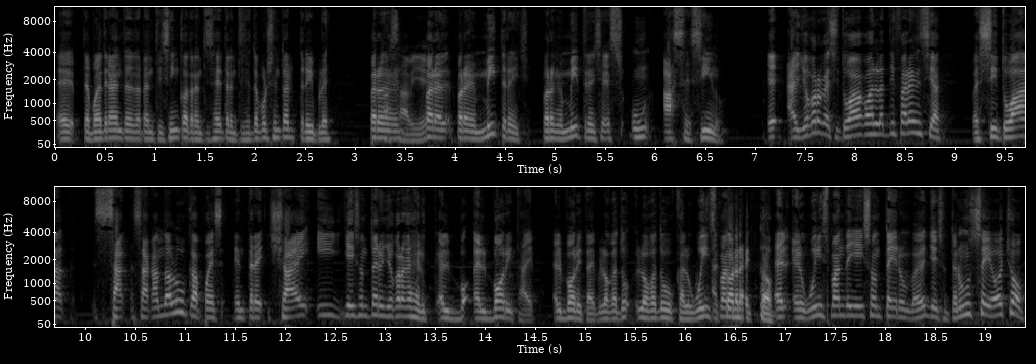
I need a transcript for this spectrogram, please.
eh, te puede tirar entre 35, 36, 37% del triple. Pero en, Pasa bien. pero, pero en midrange, pero en el midrange es un asesino. Eh, ah, yo creo que si tú vas a coger las diferencias, pues si tú vas sa- sacando a Luca, pues entre Shai y Jason Tatum, yo creo que es el, el, el body type. El body type, lo que tú, lo que tú buscas. El wingspan, correcto. El, el wingspan de Jason Tatum. eh, Jason Tatum es un 6'8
